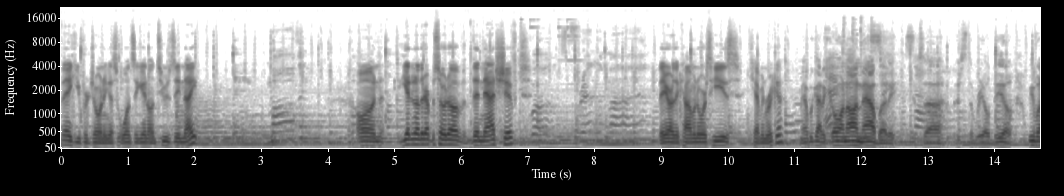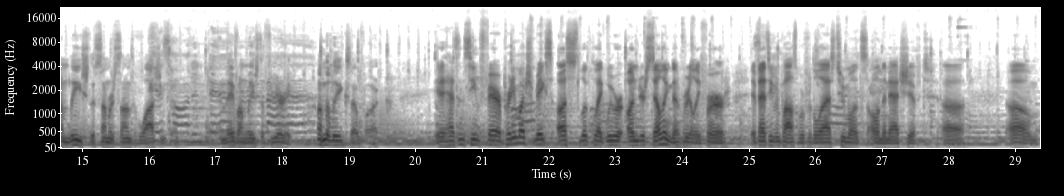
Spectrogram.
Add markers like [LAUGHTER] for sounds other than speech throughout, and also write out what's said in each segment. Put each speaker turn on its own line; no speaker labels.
Thank you for joining us once again on Tuesday night on yet another episode of The Nat Shift. They are the Commodores. He is Kevin Ricka.
Man, we got it going on now, buddy. It's uh, it's the real deal. We've unleashed the Summer Sons of Washington, and they've unleashed the fury on the league so far.
It hasn't seemed fair. Pretty much makes us look like we were underselling them, really, for if that's even possible, for the last two months on the Nat Shift. Uh, um,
